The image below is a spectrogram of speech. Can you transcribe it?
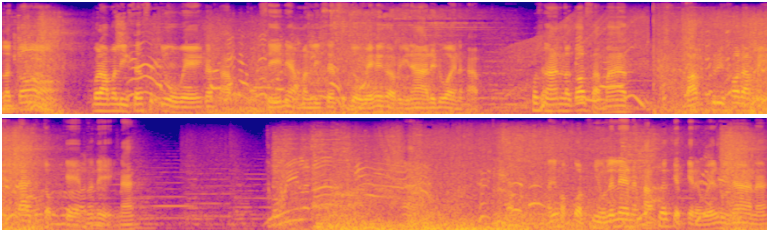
แล้วก็เวลามันรีเซ็ตสกิลเวกนะครับซีเนี่ยมันรีเซ็ตสกิลเวกให้กับรีนาได้ด้วยนะครับ ราะฉะนั้นเราก็สามารถบัฟคริติคอลดาเมจได้จนจบเกมนั่นเองนะลุยแล้วนะอะอันนี้ผมกดฮิวเล่นๆนะครับ เพื่อเก็บเกรดเอาไว้รีนานะ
